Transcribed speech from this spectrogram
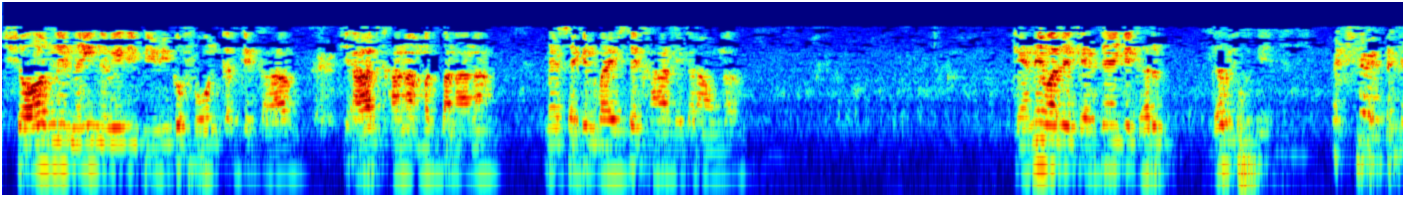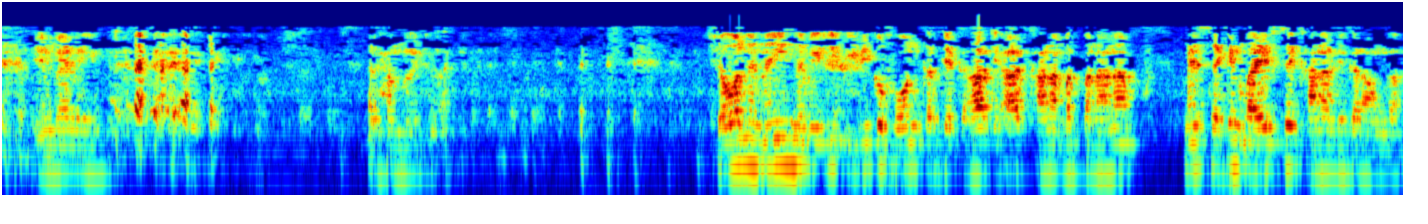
شوہر نے نئی نویلی بیوی کو فون کر کے کہا کہ آج کھانا مت بنانا، میں سیکنڈ وائف سے کھانا لے کر آؤں گا۔ کہنے والے کہتے ہیں کہ گھر گھر میں نہیں۔ الحمد للہ شوہر نے نئی نویلی بیوی کو فون کر کے کہا کہ آج کھانا مت بنانا، میں سیکنڈ وائف سے کھانا لے کر آؤں گا۔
